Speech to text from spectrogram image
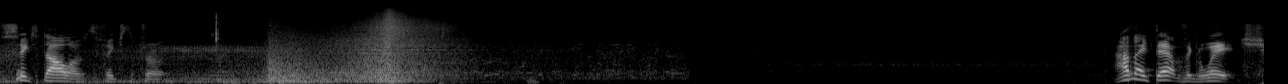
Six dollars to fix the truck. I think that was a glitch.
